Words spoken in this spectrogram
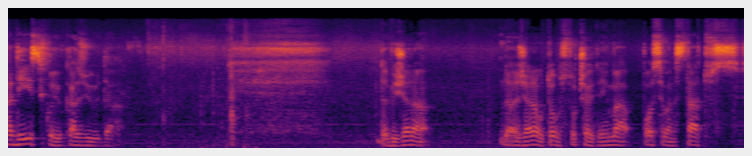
hadisi koji ukazuju da da bi žena da žena u tom slučaju da ima poseban status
